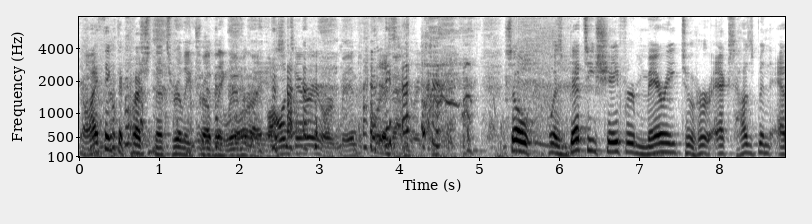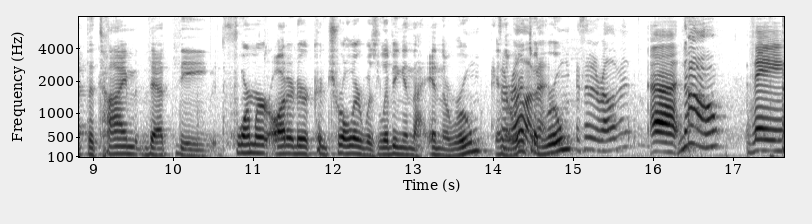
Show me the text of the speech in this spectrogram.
No, I think the question that's really troubling live in Laura a voluntary or mandatory evacuation? so was Betsy Schaefer married to her ex-husband at the time that the former auditor controller was living in the, in the room, It's in the rented room? Isn't it irrelevant? uh, No, they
